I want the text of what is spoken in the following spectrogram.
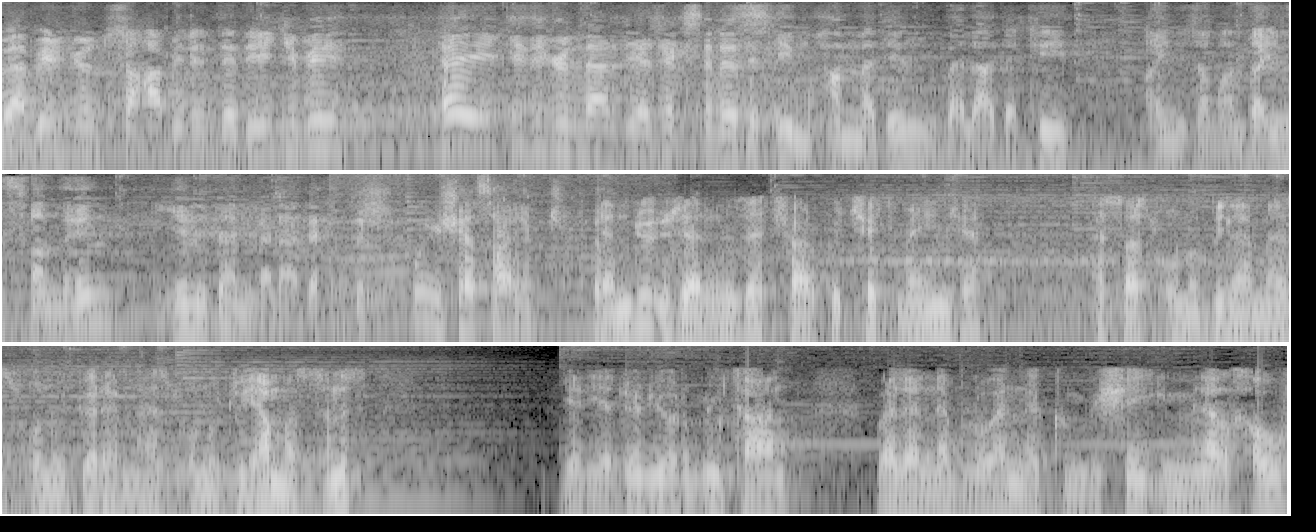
Ve bir gün sahabinin dediği gibi, hey gidi günler diyeceksiniz. Hz. Muhammed'in veladeti aynı zamanda insanlığın yeniden veladettir. Bu işe sahip çıkın. Kendi üzerinize çarpı çekmeyince esas onu bilemez, onu göremez, onu duyamazsınız. Geriye dönüyorum imtihan. Ve le nebluvennekum bi şey'in minel havf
